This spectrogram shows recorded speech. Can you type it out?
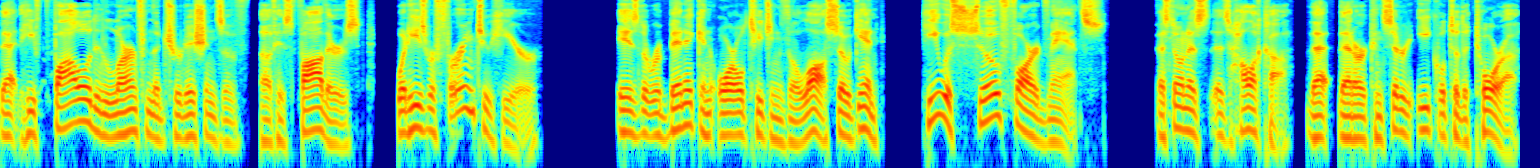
that he followed and learned from the traditions of, of his fathers, what he's referring to here is the rabbinic and oral teachings of the law. So again, he was so far advanced, that's known as, as halakha, that, that are considered equal to the Torah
